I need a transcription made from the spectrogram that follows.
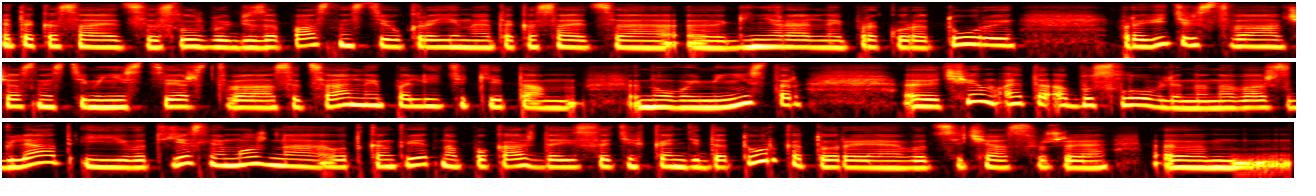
Это касается службы безопасности Украины, это касается э, Генеральной прокуратуры, правительства, в частности, Министерства социальной политики, там новый министр. Чем это обусловлено? Обусловлено, на ваш взгляд? И вот если можно вот конкретно по каждой из этих кандидатур, которые вот сейчас уже эм,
